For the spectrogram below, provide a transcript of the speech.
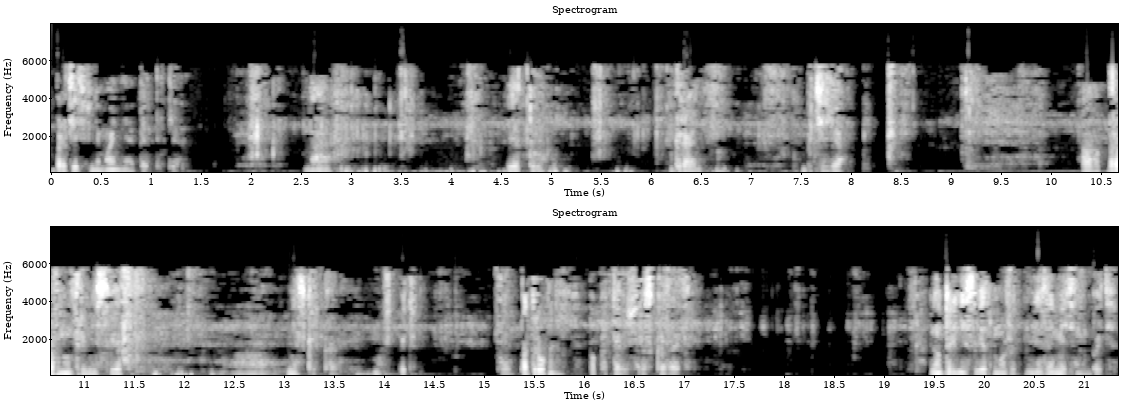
обратить внимание, опять-таки, на эту грань бытия. А, про внутренний свет а, несколько, может быть, подробнее попытаюсь рассказать. Внутренний свет может незаметен быть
